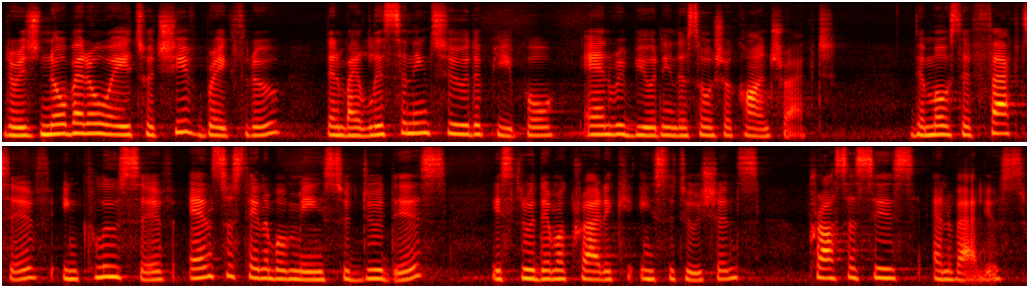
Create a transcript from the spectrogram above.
There is no better way to achieve breakthrough than by listening to the people and rebuilding the social contract. The most effective, inclusive, and sustainable means to do this is through democratic institutions, processes, and values.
